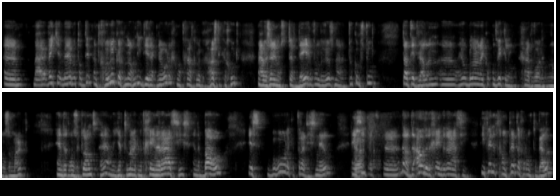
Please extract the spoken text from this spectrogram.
Um, maar weet je, we hebben het op dit moment gelukkig nog niet direct nodig, want het gaat gelukkig hartstikke goed. Maar we zijn ons terdege van bewust naar de toekomst toe dat dit wel een heel belangrijke ontwikkeling gaat worden in onze markt. En dat onze klant, hè, je hebt te maken met generaties en de bouw is behoorlijk traditioneel. En je ziet dat uh, nou, de oudere generatie, die vindt het gewoon prettiger om te bellen.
